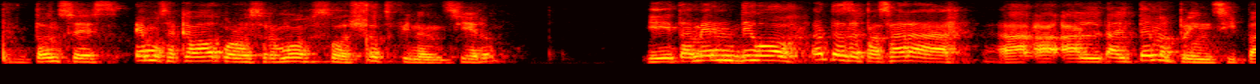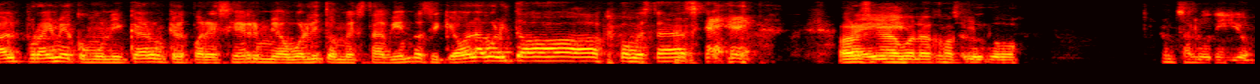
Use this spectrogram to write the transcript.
Entonces, hemos acabado con nuestro hermoso shot financiero. Y también digo, antes de pasar a, a- a- al, al tema principal, por ahí me comunicaron que al parecer mi abuelito me está viendo, así que hola abuelito, ¿cómo estás? Ahora Ahí, sí, abuelo un saludo, un saludillo.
